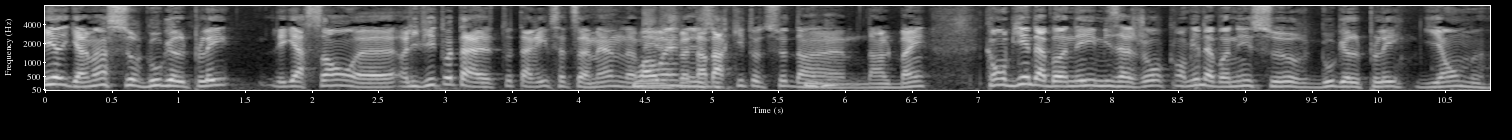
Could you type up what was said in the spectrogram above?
Et également sur Google Play. Les garçons, euh, Olivier, toi, t'arrives cette semaine, là, Ouais, mais ouais, je vais t'embarquer tout de suite dans, dans le bain. Combien d'abonnés, mise à jour, combien d'abonnés sur Google Play, Guillaume,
